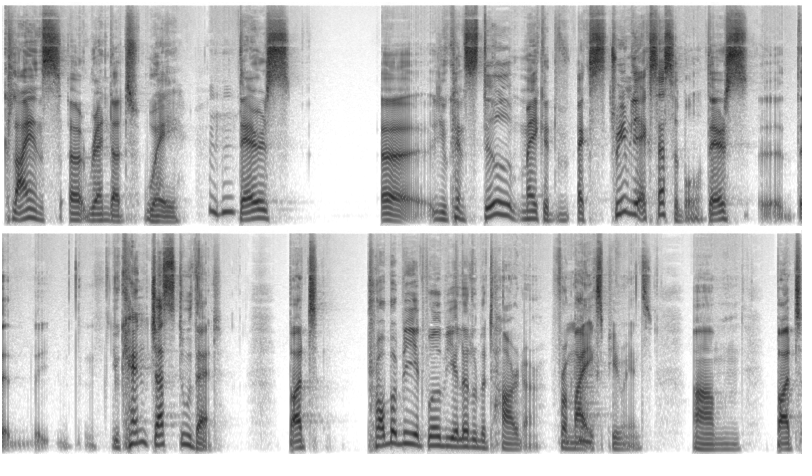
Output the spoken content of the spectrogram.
client's uh, rendered way, there's uh, you can still make it extremely accessible. There's uh, the, you can just do that, but probably it will be a little bit harder from my experience. Um, but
